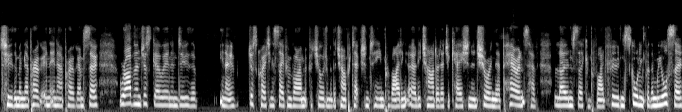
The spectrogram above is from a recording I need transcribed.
to them in their prog- in, in our program. So rather than just go in and do the you know just creating a safe environment for children with a child protection team, providing early childhood education, ensuring their parents have loans so they can provide food and schooling for them. We also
